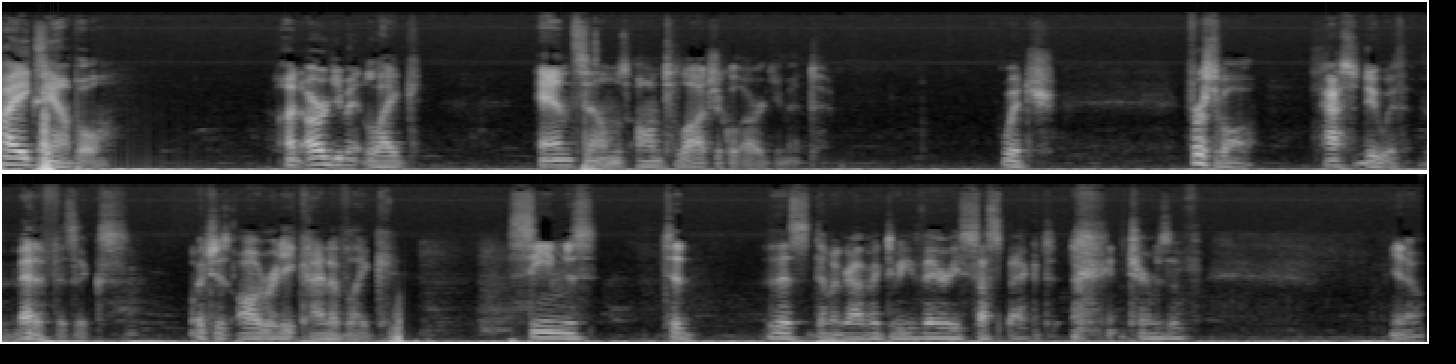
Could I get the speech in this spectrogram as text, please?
by example, an argument like Anselm's ontological argument, which, first of all, has to do with metaphysics, which is already kind of like seems to this demographic to be very suspect in terms of you know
